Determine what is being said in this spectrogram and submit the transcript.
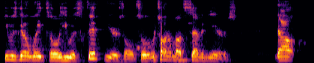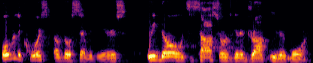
he was going to wait till he was 50 years old. So we're talking about seven years. Now, over the course of those seven years, we know testosterone is going to drop even more.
